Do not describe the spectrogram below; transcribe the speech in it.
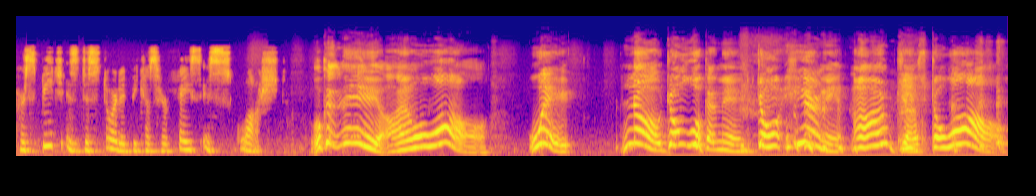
Her speech is distorted because her face is squashed. Look at me, I'm a wall. Wait, no, don't look at me. Don't hear me. I'm just a wall.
